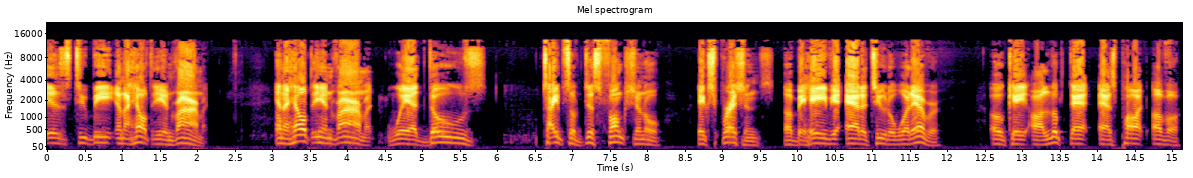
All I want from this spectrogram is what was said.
is to be in a healthy environment. In a healthy environment where those types of dysfunctional expressions of behavior, attitude, or whatever, okay, are looked at as part of a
